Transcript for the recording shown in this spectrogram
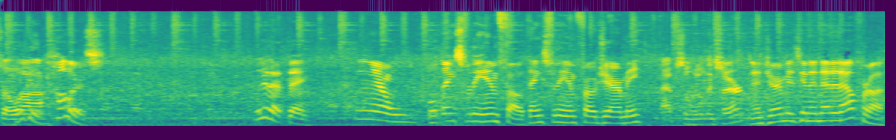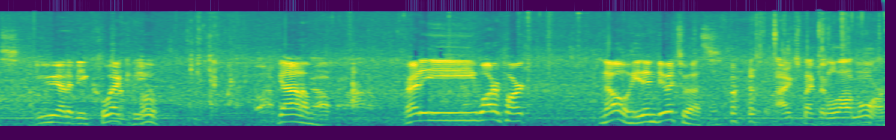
so Look at the uh, colors. Look at that thing. Well, thanks for the info. Thanks for the info, Jeremy. absolutely, sir. And Jeremy's gonna net it out for us. You gotta be quick. Oh. Got him. Ready, water park. No, he didn't do it to us. I expected a lot more.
